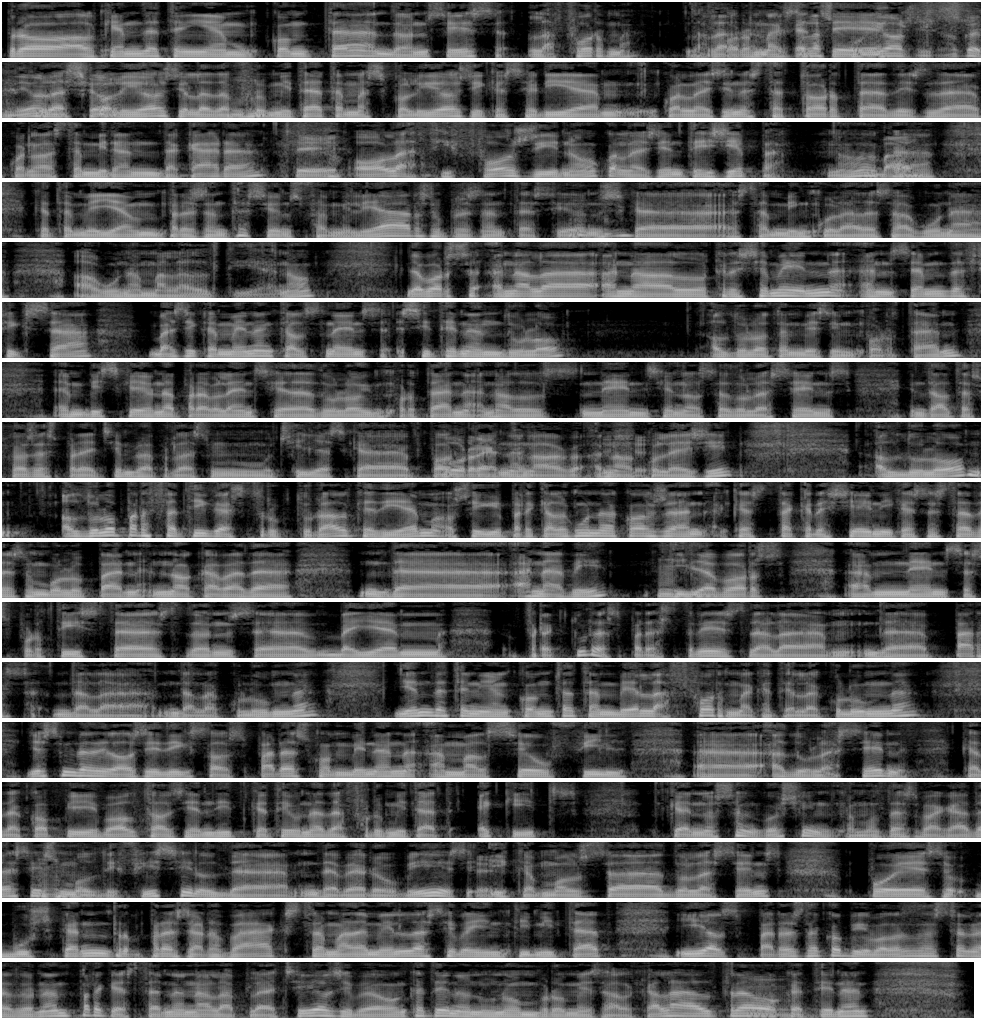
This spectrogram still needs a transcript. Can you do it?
Però el que hem de tenir en compte, doncs, és la forma, la, La- forma que té... l'escoliosi, no, que L'escoliosi, la deformitat amb escoliosi, que seria quan la gent està torta des de quan l'estan mirant de cara, Sí. o la cifosi, no? quan la gent té gepa, no? Que, que també hi ha presentacions familiars o presentacions que estan vinculades a alguna, a alguna malaltia. No? Llavors, en, la, en el creixement ens hem de fixar bàsicament en que els nens, si tenen dolor, el dolor també és important. Hem vist que hi ha una prevalència de dolor important en els nens i en els adolescents, entre altres coses, per exemple, per les motxilles que porten Correcte. en el, en el Sí, sí. col·legi. El dolor, el dolor per fatiga estructural, que diem, o sigui, perquè alguna cosa que està creixent i que s'està desenvolupant no acaba de- d'anar bé, i llavors amb nens esportistes doncs, eh, veiem fractures per estrès de, la, de parts de la, de la columna i hem de tenir en compte també la forma que té la columna. Jo sempre els hi dic als pares quan venen amb el seu fill eh, adolescent, que de cop i volta els hi han dit que té una deformitat X, que no s'angoixin, que moltes vegades és molt difícil de- d'haver-ho vist Sí. i que molts adolescents pues, busquen preservar extremadament la seva intimitat i els pares de cop i volta se n'adonen perquè estan a la platja i els hi veuen que tenen un ombro més alt que l'altre mm. o que tenen...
